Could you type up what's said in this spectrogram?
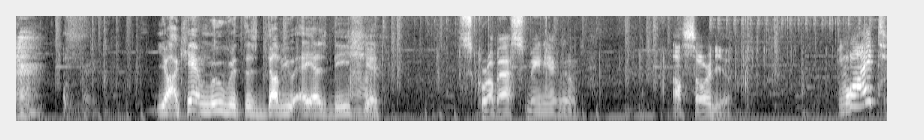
Yo, I can't move with this WASD Uh. shit. Scrub ass maniac. Look at him. I'll sword you. What?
